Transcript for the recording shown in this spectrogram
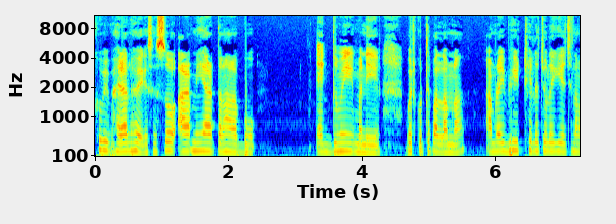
খুবই ভাইরাল হয়ে গেছে। সো আমি আর তার একদমই মানে ওয়েট করতে পারলাম না। আমরা এই ভিড় ঠেলে চলে গিয়েছিলাম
